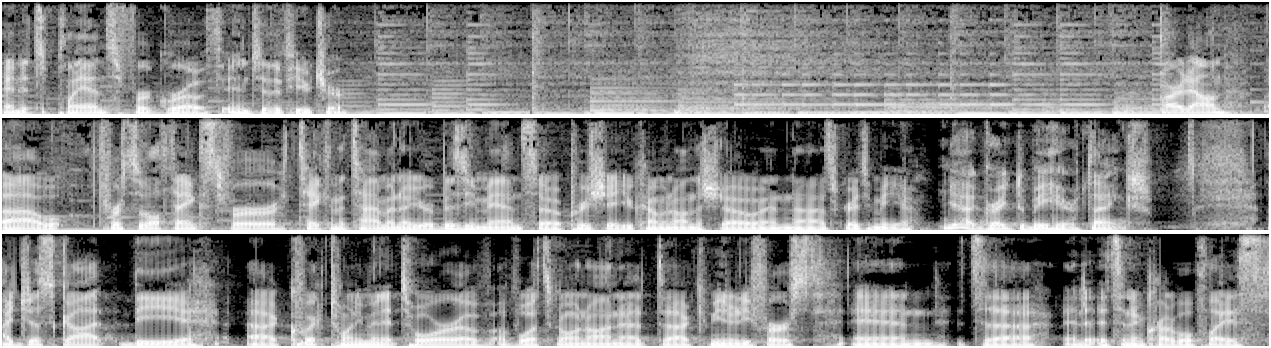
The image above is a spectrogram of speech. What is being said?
and its plans for growth into the future. All right, Alan. Uh, well, first of all, thanks for taking the time. I know you're a busy man, so appreciate you coming on the show, and uh, it's great to meet you. Yeah, great to be here. Thanks. I just got the uh, quick 20 minute tour of, of what's going on at uh, Community First, and it's a it's an incredible place.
